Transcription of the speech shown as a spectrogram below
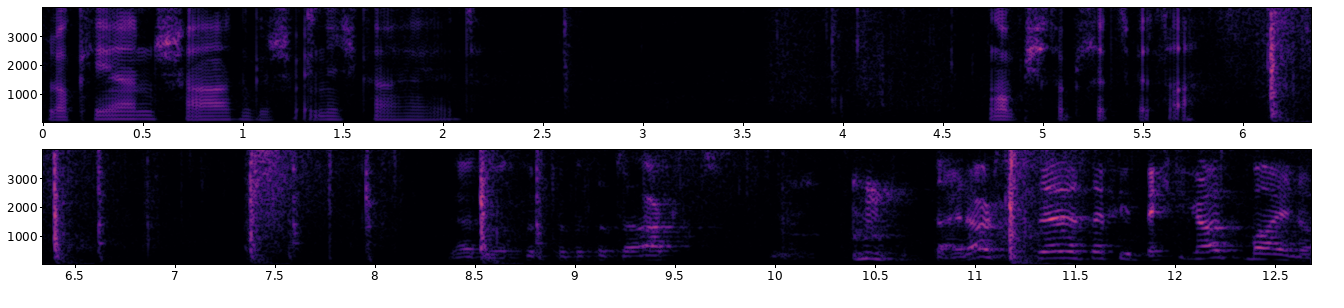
blockieren? Schaden, Geschwindigkeit. Ob ich glaube ich jetzt besser. Ja, du hast eine verbesserte Axt. Deine Axt ist sehr, sehr viel mächtiger als meine.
